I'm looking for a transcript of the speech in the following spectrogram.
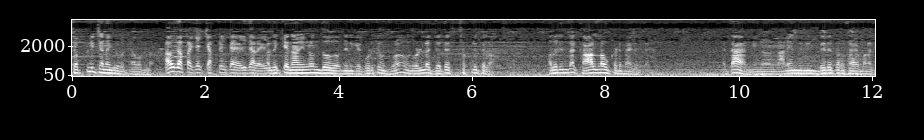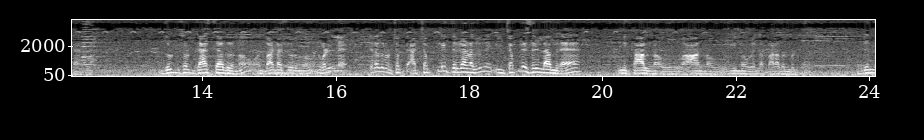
ಚಪ್ಪಲಿ ಚೆನ್ನಾಗಿರ್ಬೇಕು ಯಾವಾಗಲೂ ಹೌದಪ್ಪ ಚಪ್ಪಲಿ ಇದಾವೆ. ಅದಕ್ಕೆ ನಾನು ಇನ್ನೊಂದು ನಿನಗೆ ಕೊಡ್ತೀನಿ ಒಂದು ಒಂದು ಒಳ್ಳೆ ಜೊತೆ ಚಪ್ಪಲಿ ತಗೋ. ಅದರಿಂದ ಕಾಲು ನೋವು ಕಡಿಮೆ ಆಗುತ್ತೆ. ಆಯ್ತಾ? ನೀನು ನಾನೇನು ನಿನ್ ಬೇರೆ ಥರ ಸಹಾಯ ಮಾಡೋಕ್ಕಾಗಲ್ಲ. ದುಡ್ಡು ಸ್ವಲ್ಪ ಜಾಸ್ತಿ ಆದ್ರೂ ಒಂದು ಬಾಟಾ ಶೋರೂಮ್ ಒಂದು ಒಳ್ಳೆ ಇರೋದ್ರು ಚಪ್ಪಲಿ ಆ ಚಪ್ಪಲಿ ತಿರುಗಾಡೋದ್ರಿಂದ ಈ ಚಪ್ಪಲಿ ಸರಿಯಿಲ್ಲ ಇಲ್ಲ ಅಂದ್ರೆ ನಿನಗೆ ಕಾಲು ನೋವು ಆ ನೋವು ಈ ನೋವು ಎಲ್ಲ ಭಾಳ ಬಂದ್ಬಿಡ್ತದೆ. ಅದರಿಂದ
